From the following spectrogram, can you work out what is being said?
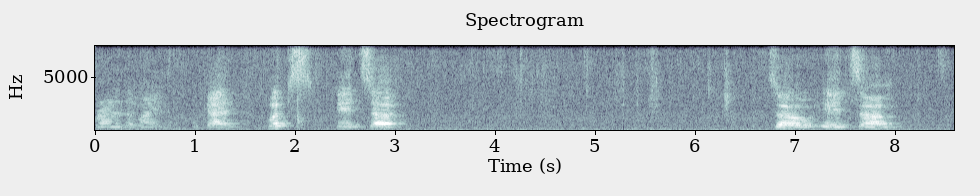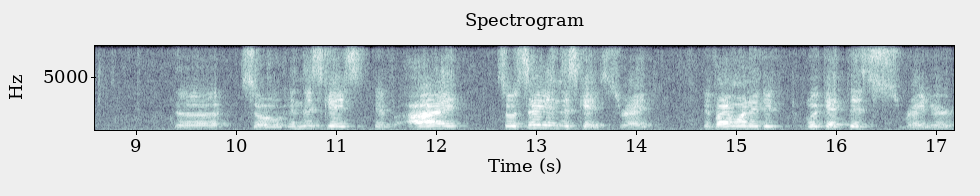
front of the minor, okay? Whoops, it's, uh, So it's, um, the, so in this case, if I, so say in this case, right? If I wanted to look at this right here,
